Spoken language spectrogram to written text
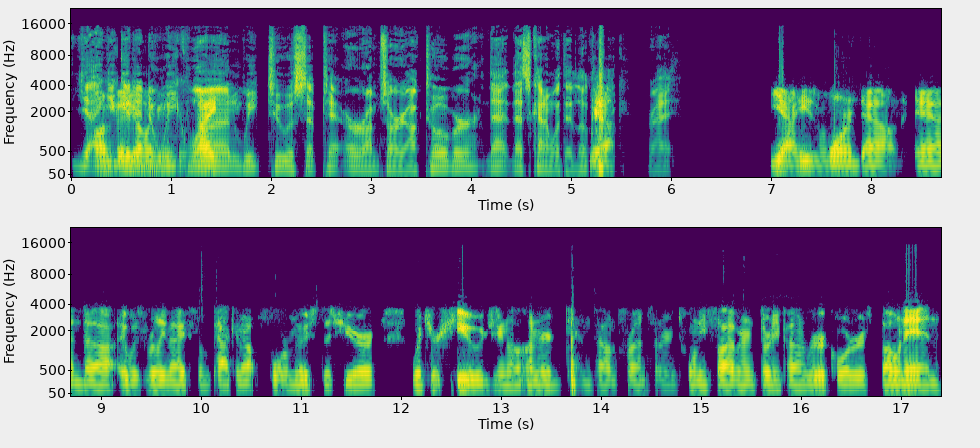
Yeah, On you video, get into like, week is nice. one, week two of September, or I'm sorry, October. That that's kind of what they look Yeah. like, right? yeah, he's worn down, and uh, it was really nice from packing out four moose this year, which are huge. You know, 110 pound fronts, 125, 130 pound rear quarters, bone in.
